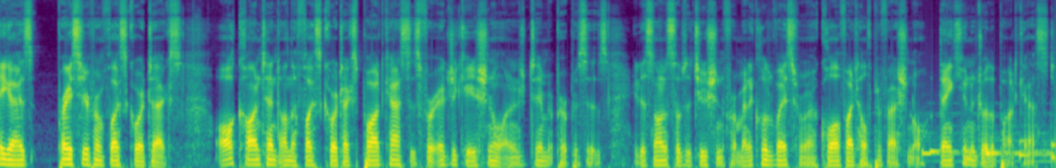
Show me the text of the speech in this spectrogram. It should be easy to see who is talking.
Speaker 1: Hey guys, Bryce here from Flex Cortex. All content on the Flex Cortex podcast is for educational and entertainment purposes. It is not a substitution for medical advice from a qualified health professional. Thank you and enjoy the podcast.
